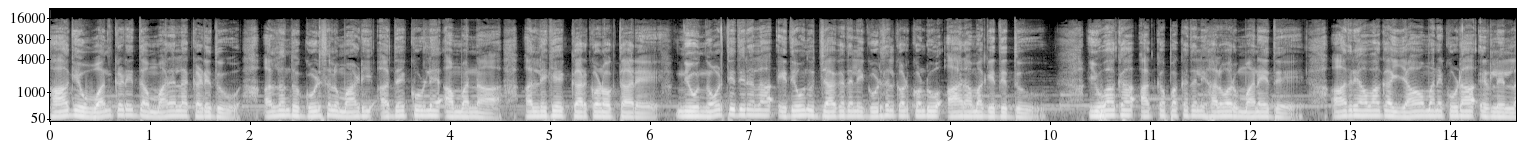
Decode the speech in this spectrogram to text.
ಹಾಗೆ ಒಂದ್ ಕಡೆ ಇದ್ದ ಮನೆಲ್ಲ ಕಡಿದು ಅಲ್ಲೊಂದು ಗುಡಿಸಲು ಮಾಡಿ ಅದೇ ಕೂಡಲೇ ಅಮ್ಮನ್ನ ಅಲ್ಲಿಗೆ ಕರ್ಕೊಂಡು ಹೋಗ್ತಾರೆ. ನೀವು ನೋಡ್ತಿದ್ದೀರಲ್ಲ, ಇದೇ ಒಂದು ಜಾಗದಲ್ಲಿ ಗುಡಿಸಲು ಕಟ್ಕೊಂಡು ಆರಾಮಾಗಿದ್ದಿದ್ದು ಇವಾಗ ಅಕ್ಕಪಕ್ಕದಲ್ಲಿ ಹಲವಾರು ಮನೆ ಇದೆ. ಆದ್ರೆ ಅವಾಗ ಯಾವ ಮನೆ ಕೂಡ ಇರಲಿಲ್ಲ.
